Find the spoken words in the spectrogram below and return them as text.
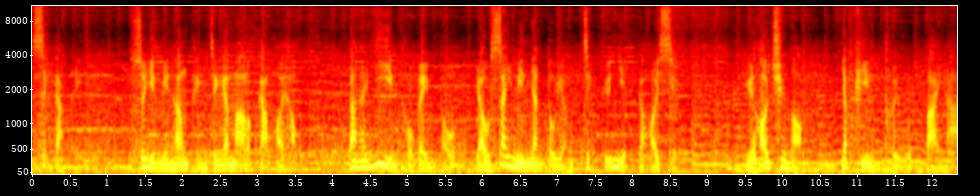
色格里，虽然面向平静嘅马六甲海峡，但系依然逃避唔到由西面印度洋席卷而嚟嘅海啸，沿海村落一片颓垣败瓦。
